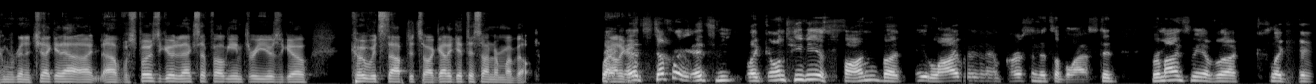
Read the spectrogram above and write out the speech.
and we're going to check it out. I, I was supposed to go to an XFL game three years ago. COVID stopped it, so I got to get this under my belt. Right. It's definitely it's like on TV is fun, but live and in person it's a blast. It reminds me of uh, like a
